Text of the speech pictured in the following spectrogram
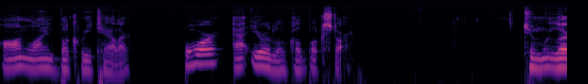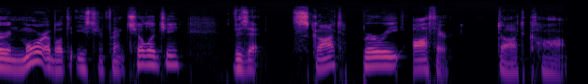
online book retailer or at your local bookstore. To learn more about the Eastern Front Trilogy, visit scottburyauthor.com.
